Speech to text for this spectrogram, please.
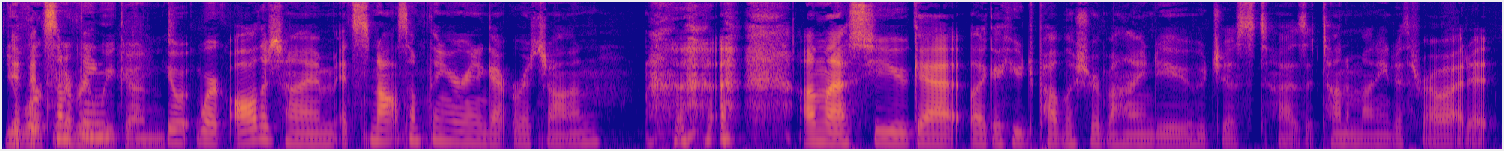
You if work it's something every weekend. you work all the time, it's not something you're going to get rich on, unless you get like a huge publisher behind you who just has a ton of money to throw at it.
